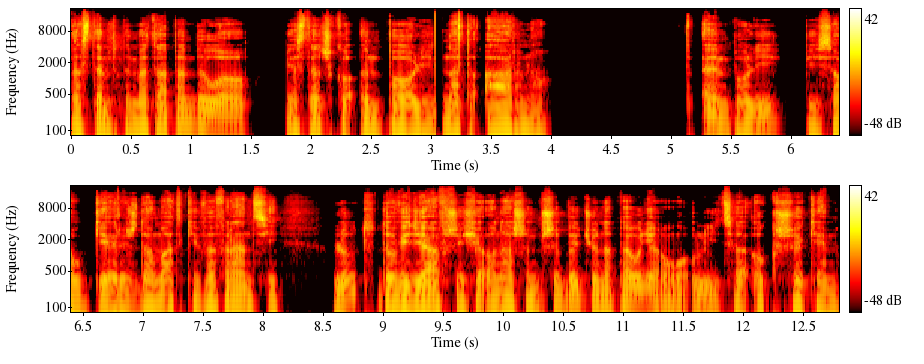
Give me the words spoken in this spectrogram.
Następnym etapem było miasteczko Empoli nad Arno. W Empoli, pisał Gierycz do matki we Francji, lud, dowiedziawszy się o naszym przybyciu, napełniał ulice okrzykiem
